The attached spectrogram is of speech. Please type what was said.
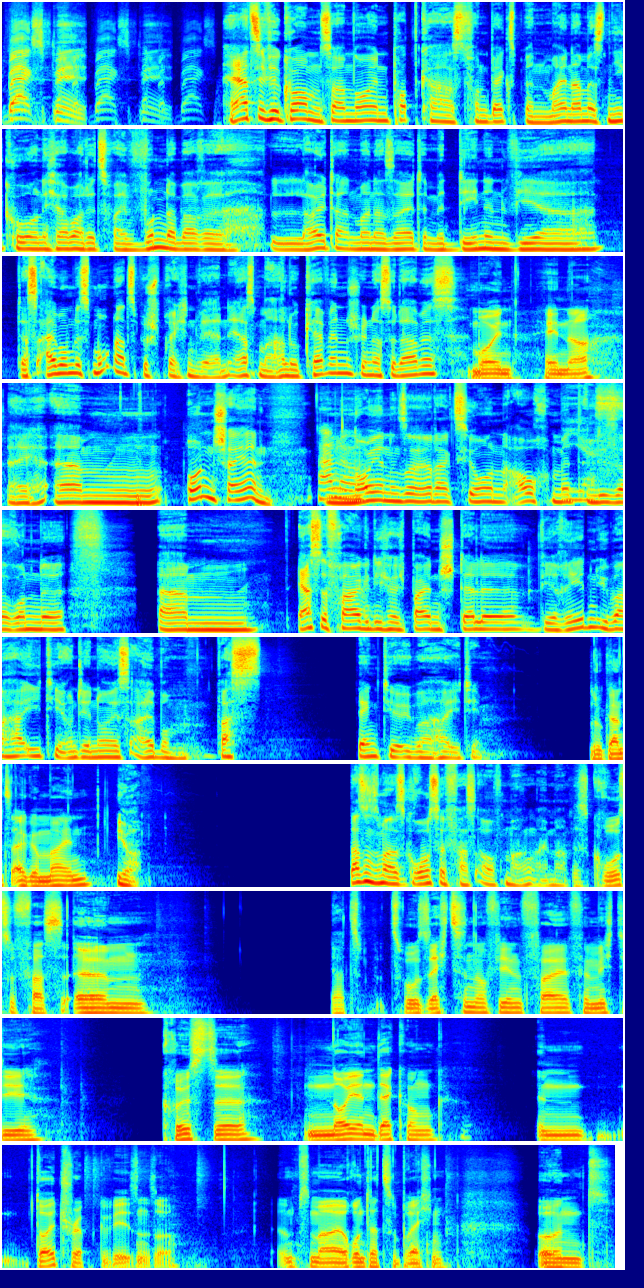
Backspin. Herzlich willkommen zu einem neuen Podcast von Backspin. Mein Name ist Nico und ich habe heute zwei wunderbare Leute an meiner Seite, mit denen wir das Album des Monats besprechen werden. Erstmal, hallo Kevin, schön, dass du da bist. Moin, hey na. Hey, ähm, und Cheyenne, Hallo. neu in unserer Redaktion, auch mit in Yes. dieser Runde. Ähm, erste Frage, die ich euch beiden stelle. Wir reden über Haiti und ihr neues Album. Was denkt ihr über Haiti? So ganz allgemein, Ja. Lass uns mal das große Fass aufmachen einmal. das große Fass. Ähm, ja, 2016 auf jeden Fall für mich die größte Neuentdeckung in Deutschrap gewesen, so. Um es mal runterzubrechen. Und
